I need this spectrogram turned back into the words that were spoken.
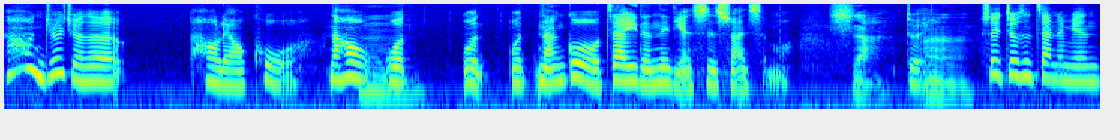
然后你就会觉得好辽阔，然后我。我我难过，我在意的那点事算什么？是啊，对，嗯，所以就是在那边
